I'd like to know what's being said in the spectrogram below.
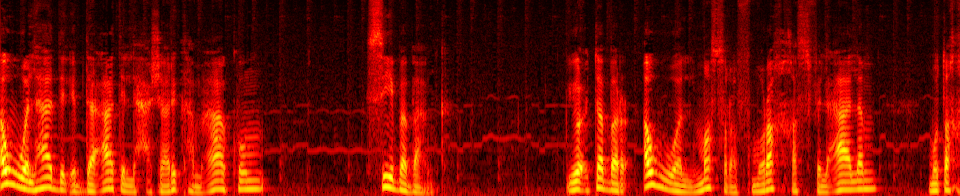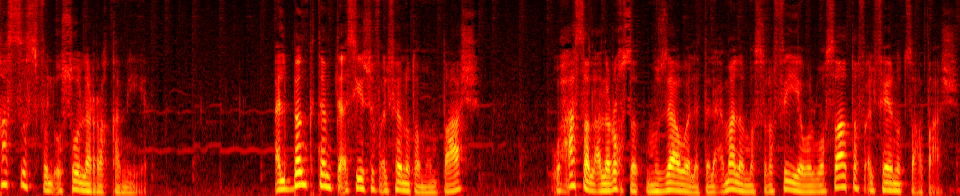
أول هذه الإبداعات اللي حشاركها معاكم SEBA Bank. يعتبر أول مصرف مرخص في العالم متخصص في الأصول الرقمية. البنك تم تأسيسه في 2018 وحصل على رخصة مزاولة الأعمال المصرفية والوساطة في 2019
